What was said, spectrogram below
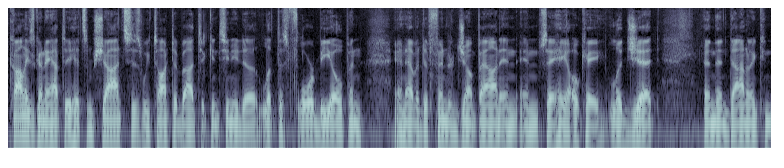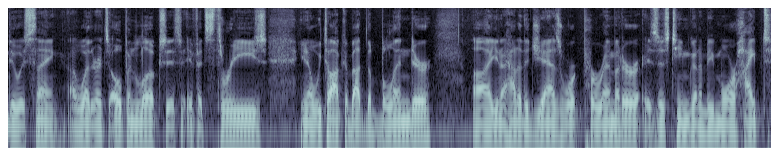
Conley's going to have to hit some shots as we talked about to continue to let this floor be open and have a defender jump out and, and say, hey, okay, legit and then Donovan can do his thing. Uh, whether it's open looks, if, if it's threes, you know, we talk about the blender. Uh, you know, how do the Jazz work perimeter? Is this team going to be more hyped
